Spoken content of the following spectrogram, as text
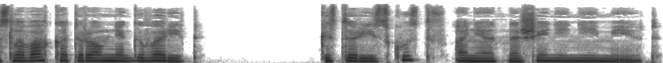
о словах, которые он мне говорит. К истории искусств они отношения не имеют.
